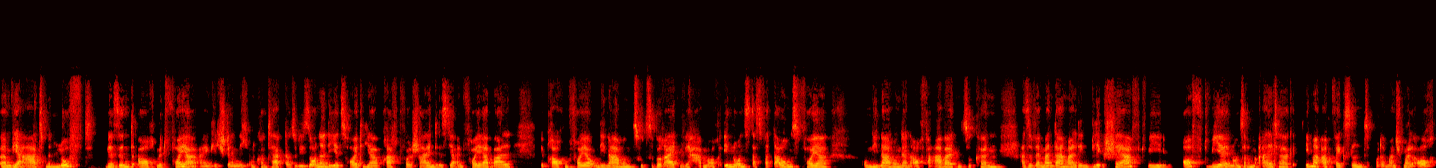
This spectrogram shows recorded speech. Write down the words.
ähm, wir atmen Luft wir sind auch mit Feuer eigentlich ständig in Kontakt. Also die Sonne, die jetzt heute ja prachtvoll scheint, ist ja ein Feuerball. Wir brauchen Feuer, um die Nahrung zuzubereiten. Wir haben auch in uns das Verdauungsfeuer, um die Nahrung dann auch verarbeiten zu können. Also wenn man da mal den Blick schärft, wie oft wir in unserem Alltag immer abwechselnd oder manchmal auch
